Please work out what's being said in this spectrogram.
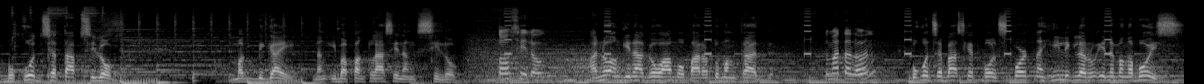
Bukod sa top silog, magbigay ng iba pang klase ng silog. Tosilog. Ano ang ginagawa mo para tumangkad? Tumatalon? Bukod sa basketball sport na hilig laruin ng mga boys,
